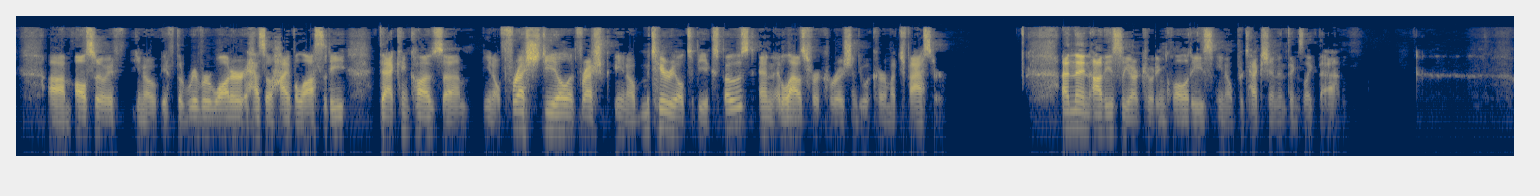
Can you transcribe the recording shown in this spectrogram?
Um, also, if you know if the river water has a high velocity, that can cause um, you know fresh steel and fresh you know material to be exposed, and it allows for corrosion to occur much faster. And then obviously our coating qualities, you know, protection and things like that.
